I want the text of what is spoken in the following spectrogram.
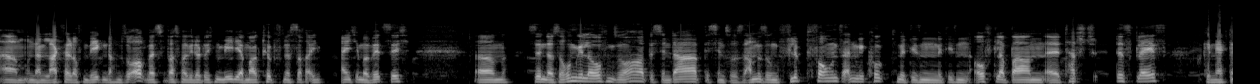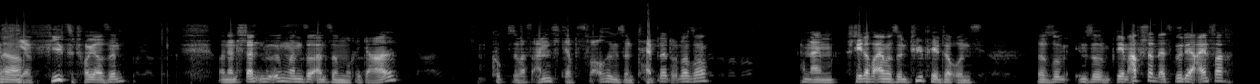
Ähm, und dann lag halt auf dem Weg und dachten so, oh, weißt du was, mal wieder durch den Mediamarkt hüpfen, das ist doch eigentlich immer witzig. Ähm, sind da so rumgelaufen, so, oh, bisschen da, bisschen so Samsung Flip-Phones angeguckt mit diesen, mit diesen aufklappbaren äh, Touch-Displays. Gemerkt, dass Ja. die ja viel zu teuer sind. Und dann standen wir irgendwann so an so einem Regal, guckten sowas an, ich glaube, das war auch irgendwie so ein Tablet oder so. Und dann steht auf einmal so ein Typ hinter uns. Also so in so dem Abstand, als würde er einfach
